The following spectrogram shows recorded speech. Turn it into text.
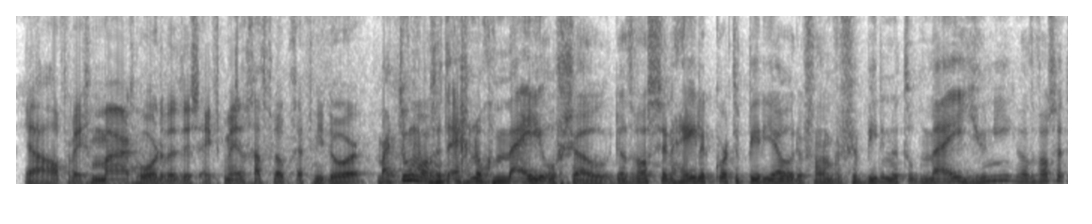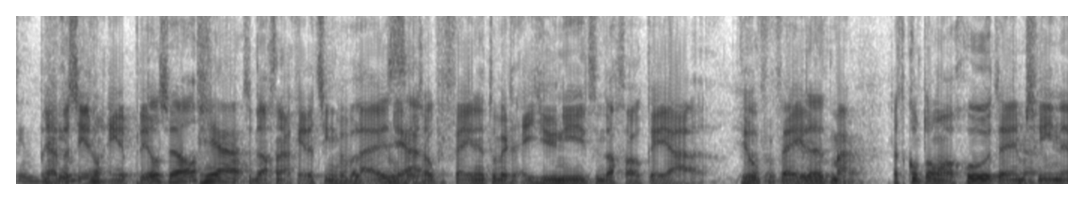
ja, halverwege maart hoorden we dus evenementen, gaat voorlopig even niet door. Maar toen was het echt nog mei of zo. Dat was een hele korte periode. Van we verbieden het tot mei, juni. Wat was het in het Ja, begin? het was eerst nog 1 april zelfs. Ja. Toen dachten we, nou, oké, dat zien we wel uit. Ja. Dat is ook vervelend. Toen werd het 1 juni. Toen dachten we, oké, ja, heel vervelend. Maar dat komt allemaal goed. En misschien eh,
